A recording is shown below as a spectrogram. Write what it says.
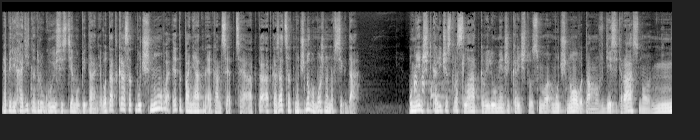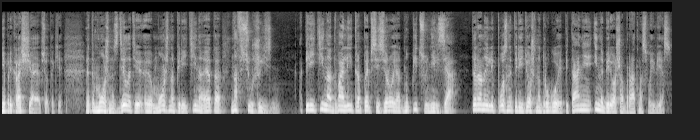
а переходить на другую систему питания. Вот отказ от мучного – это понятная концепция. Отка- отказаться от мучного можно навсегда. Уменьшить количество сладкого или уменьшить количество мучного там в 10 раз, но не прекращая все-таки. Это можно сделать, и э, можно перейти на это на всю жизнь. А перейти на 2 литра пепси зеро и одну пиццу нельзя. Ты рано или поздно перейдешь на другое питание и наберешь обратно свой вес.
